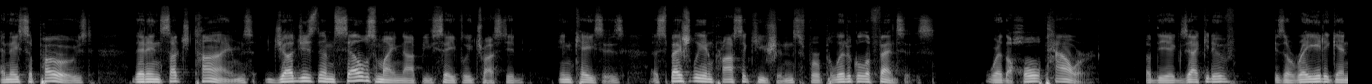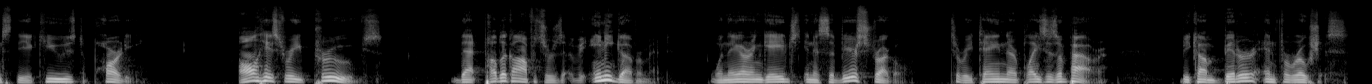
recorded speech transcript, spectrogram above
And they supposed that in such times judges themselves might not be safely trusted in cases, especially in prosecutions for political offenses, where the whole power of the executive is arrayed against the accused party. All history proves that public officers of any government, when they are engaged in a severe struggle to retain their places of power, become bitter and ferocious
